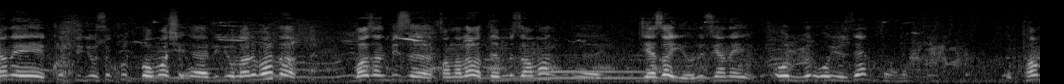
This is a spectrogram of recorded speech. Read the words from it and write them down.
yani e, kurt videosu, kurt boğma şey- e, videoları var da bazen biz e, kanala attığımız zaman e, ceza yiyoruz. Yani olmuyor o yüzden e, tam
